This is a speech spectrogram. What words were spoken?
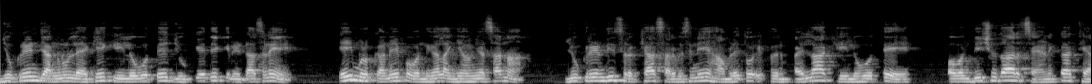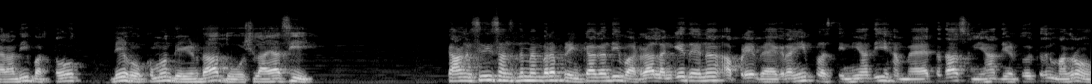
ਯੂਕਰੇਨ ਜੰਗ ਨੂੰ ਲੈ ਕੇ ਕਿਰੀਲੋਵ ਉੱਤੇ ਯੂਕੇ ਤੇ ਕੈਨੇਡਾ ਸਣੇ। ਕਈ ਮੁਲਕਾਂ ਨੇ ਪਾਬੰਦੀਆਂ ਲਾਈਆਂ ਹੋਈਆਂ ਸਨ। ਯੂਕਰੇਨ ਦੀ ਸੁਰੱਖਿਆ ਸਰਵਿਸ ਨੇ ਹਮਲੇ ਤੋਂ ਇੱਕ ਦਿਨ ਪਹਿਲਾਂ ਕਿਰੀਲੋਵ ਉੱਤੇ ਪਾਬੰਦੀਸ਼ੁਦਾ ਰਸਾਇਣਕ ਹਥਿਆਰਾਂ ਦੀ ਵਰਤੋਂ ਦੇ ਹੁਕਮ ਦੇਣ ਦਾ ਦੋਸ਼ ਲਾਇਆ ਸੀ। ਕਾਂਗਰਸੀ ਸੰਸਦ ਮੈਂਬਰ ਪ੍ਰਿੰਕਾ ਗਾਂਧੀ ਵਾਡਰਾ ਲੰਘੇ ਦਿਨ ਆਪਣੇ ਬੈਗ ਰਾਹੀਂ ਫਲਸਤੀਨੀਆਂ ਦੀ ਹਮਾਇਤ ਦਾ ਸੁਨੇਹਾ ਦੇਣ ਤੋਂ ਇੱਕ ਦਿਨ ਮਗਰੋਂ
